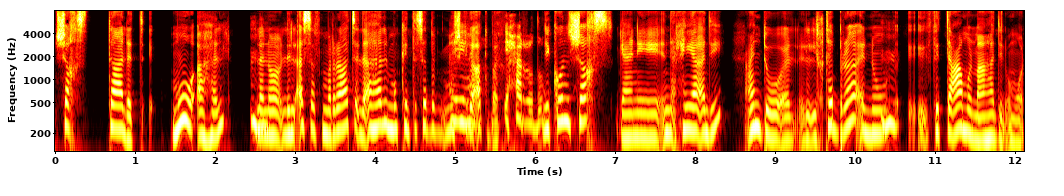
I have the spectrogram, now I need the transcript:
شخص ثالث مو أهل لأنه للأسف مرات الأهل ممكن تسبب مشكلة أيوة. أكبر يحرضوا يكون شخص يعني الحياة دي عنده ال- الخبرة إنه. في التعامل مع هذه الأمور.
